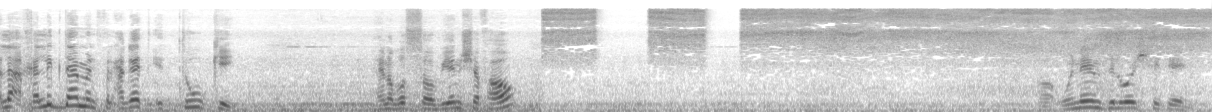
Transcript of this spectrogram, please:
لا خليك دايما في الحاجات ال 2 كي هنا بص هو بينشف أهو. أه، وننزل وش تاني.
